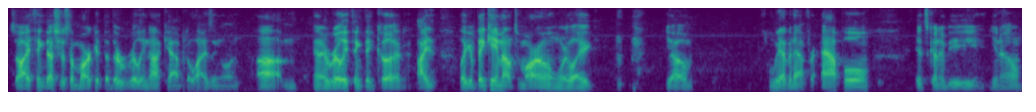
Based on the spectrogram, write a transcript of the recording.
so I think that's just a market that they're really not capitalizing on. Um, and I really think they could. I like if they came out tomorrow and we're like, yo, we have an app for Apple. It's going to be, you know,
